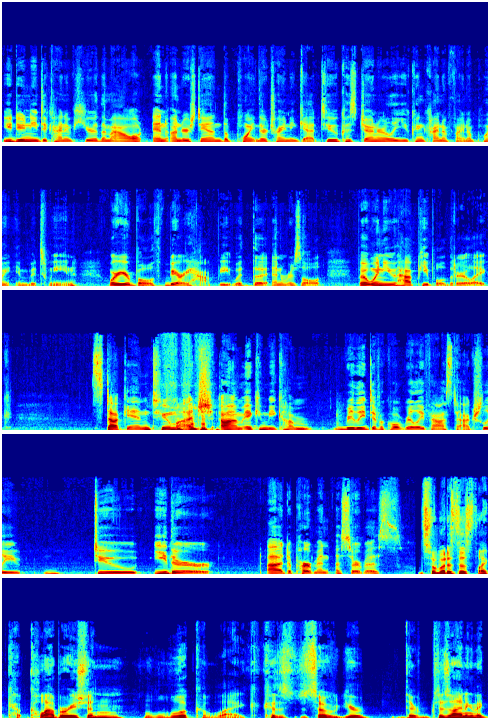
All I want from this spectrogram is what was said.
you do need to kind of hear them out and understand the point they're trying to get to because generally you can kind of find a point in between where you're both very happy with the end result. But when you have people that are like stuck in too much, um, it can become really difficult really fast to actually do either uh, department a service. So what does this like collaboration look like? Because so you're they're designing the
